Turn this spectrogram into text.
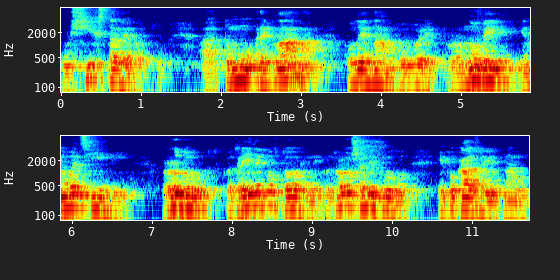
У всіх ста випадків. Тому реклама, коли нам говорять про новий інноваційний продукт, котрий неповторний, котрого ще не було, і показують нам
